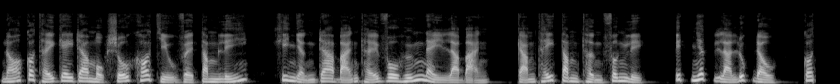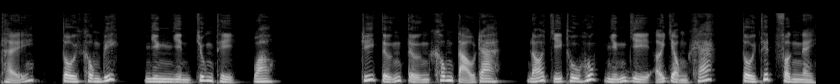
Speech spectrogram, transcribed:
Nó có thể gây ra một số khó chịu về tâm lý, khi nhận ra bản thể vô hướng này là bạn, cảm thấy tâm thần phân liệt, ít nhất là lúc đầu, có thể, tôi không biết, nhưng nhìn chung thì, wow. Trí tưởng tượng không tạo ra, nó chỉ thu hút những gì ở dòng khác, tôi thích phần này.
